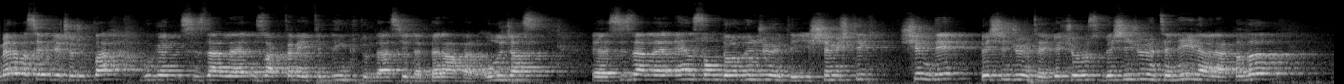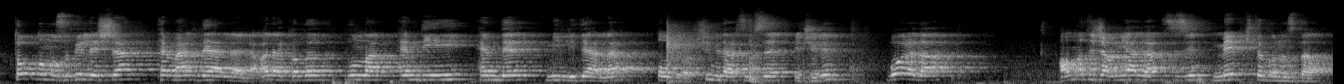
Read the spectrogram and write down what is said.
Merhaba sevgili çocuklar. Bugün sizlerle uzaktan eğitim din kültürü dersiyle beraber olacağız. Ee, sizlerle en son dördüncü üniteyi işlemiştik. Şimdi beşinci üniteye geçiyoruz. Beşinci ünite ne ile alakalı? Toplumumuzu birleştiren temel değerlerle alakalı. Bunlar hem dini hem de milli değerler oluyor. Şimdi dersimize geçelim. Bu arada anlatacağım yerler sizin MEP kitabınızda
